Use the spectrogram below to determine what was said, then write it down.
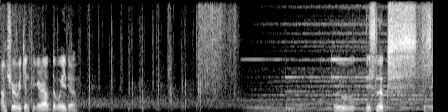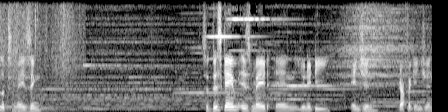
I'm sure we can figure out the way though. Ooh, this looks this looks amazing. So this game is made in Unity engine, graphic engine.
